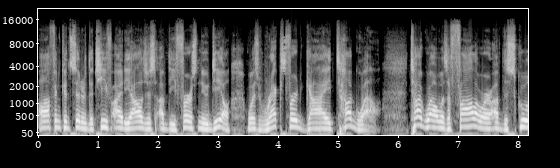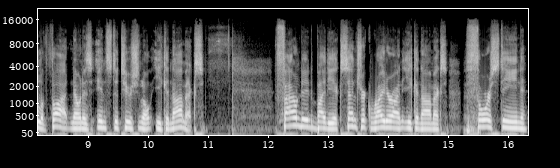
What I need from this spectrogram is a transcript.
often considered the chief ideologist of the first New Deal was Rexford Guy Tugwell. Tugwell was a follower of the school of thought known as institutional economics founded by the eccentric writer on economics, Thorstein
